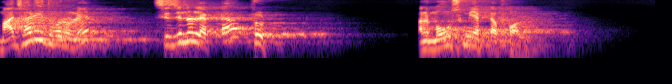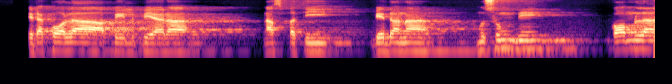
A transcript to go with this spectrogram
মাঝারি ধরনের সিজনাল একটা ফ্রুট মানে মৌসুমি একটা ফল। এটা কলা, আপেল, পেয়ারা, নাশপাতি, বেদানা, মুসুম্বি, কমলা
